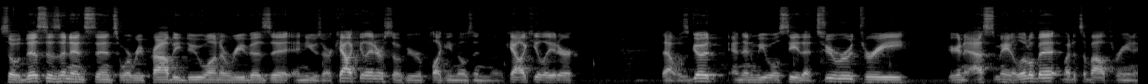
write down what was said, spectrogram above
So this is an instance where we probably do want to revisit and use our calculator. So if you were plugging those into the calculator, that was good. And then we will see that 2 root 3, you're going to estimate a little bit, but it's about 3.5.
